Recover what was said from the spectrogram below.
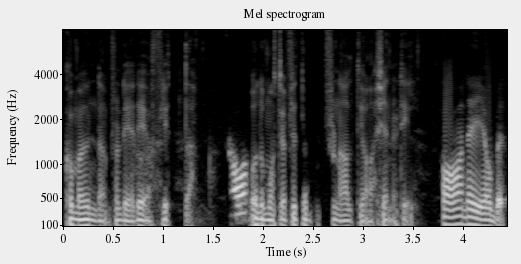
komma undan från det, det är att flytta. Ja. Och då måste jag flytta bort från allt jag känner till. Ja, det är jobbigt.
